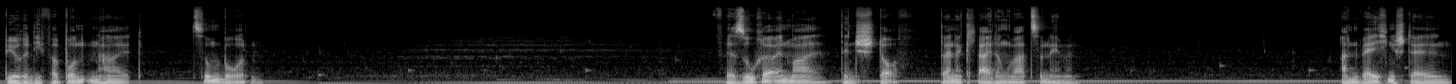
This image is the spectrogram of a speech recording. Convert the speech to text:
Spüre die Verbundenheit zum Boden. Versuche einmal, den Stoff deiner Kleidung wahrzunehmen. An welchen Stellen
